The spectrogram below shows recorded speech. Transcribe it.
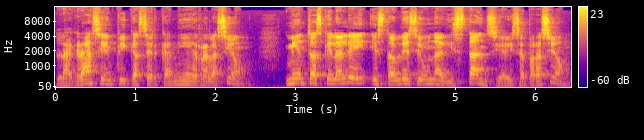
La gracia implica cercanía y relación, mientras que la ley establece una distancia y separación.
